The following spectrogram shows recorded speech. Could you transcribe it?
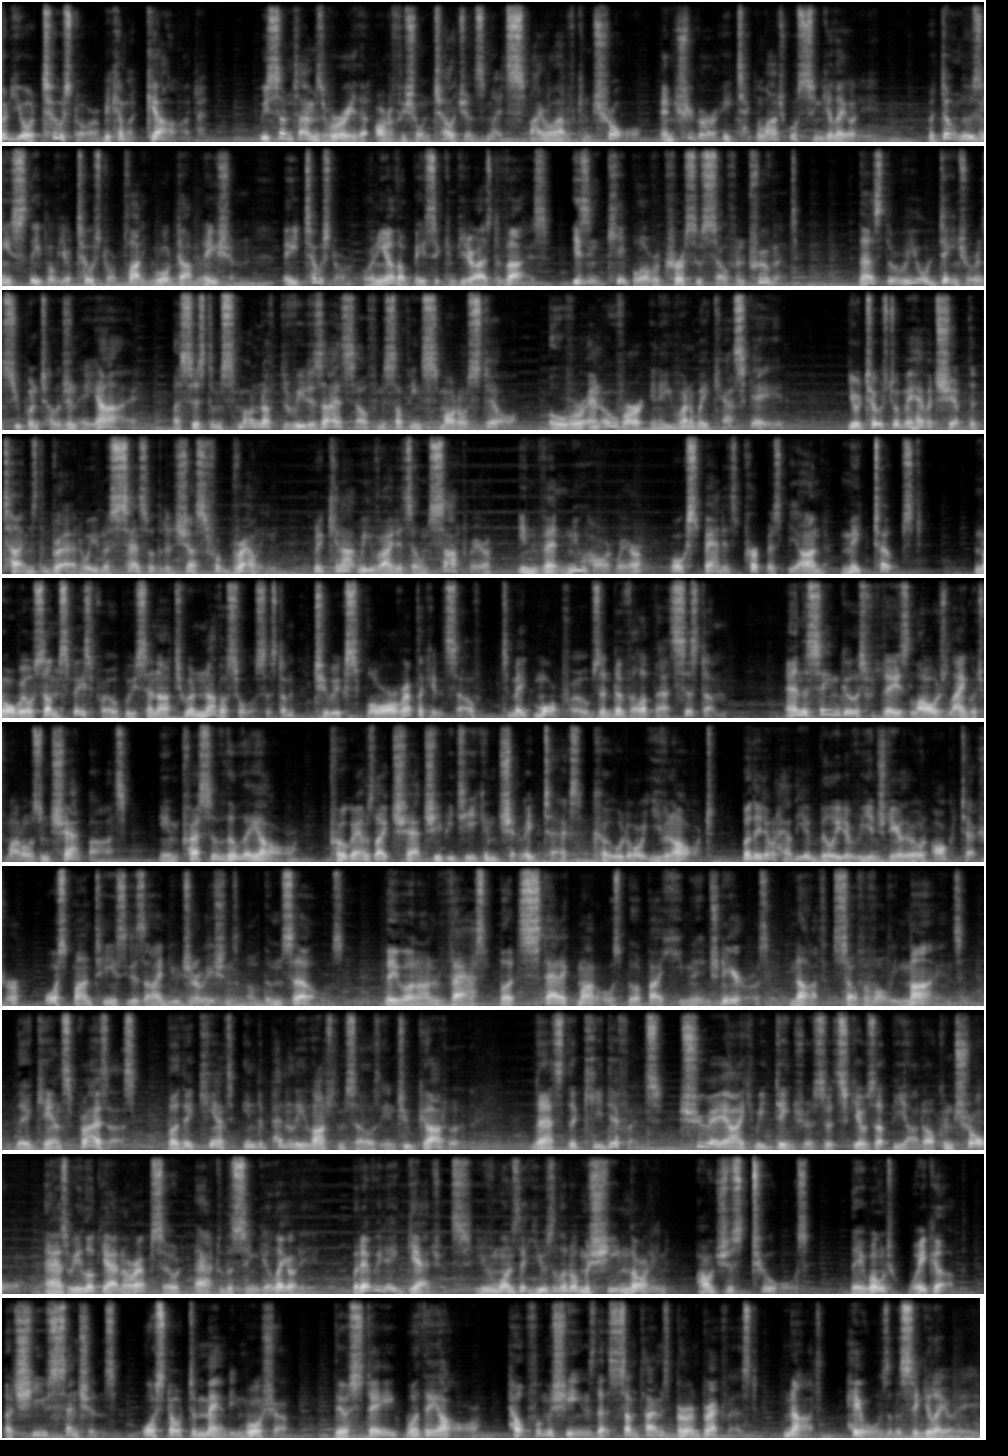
Could your toaster become a god? We sometimes worry that artificial intelligence might spiral out of control and trigger a technological singularity. But don't lose any sleep over your toaster plotting world domination. A toaster, or any other basic computerized device, isn't capable of recursive self-improvement. That's the real danger in superintelligent AI, a system smart enough to redesign itself into something smarter still, over and over in a runaway cascade. Your toaster may have a chip that times the bread or even a sensor that adjusts for browning, but it cannot rewrite its own software, invent new hardware, or expand its purpose beyond make toast. Nor will some space probe we send out to another solar system to explore or replicate itself to make more probes and develop that system. And the same goes for today's large language models and chatbots. Impressive though they are, programs like ChatGPT can generate text, code, or even art but they don't have the ability to re-engineer their own architecture or spontaneously design new generations of themselves. They run on vast but static models built by human engineers, not self-evolving minds. They can surprise us, but they can't independently launch themselves into godhood. That's the key difference. True AI can be dangerous if it scales up beyond our control, as we look at in our episode After the Singularity. But everyday gadgets, even ones that use a little machine learning, are just tools. They won't wake up, achieve sentience, or start demanding worship. They'll stay what they are, helpful machines that sometimes burn breakfast, not heralds of the singularity.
